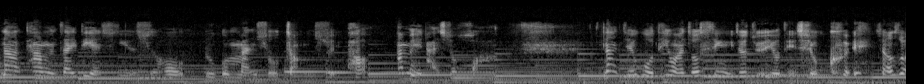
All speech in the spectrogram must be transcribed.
那他们在练习的时候，如果满手长了水泡，他们也还是划。那结果听完之后，心里就觉得有点羞愧，想说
